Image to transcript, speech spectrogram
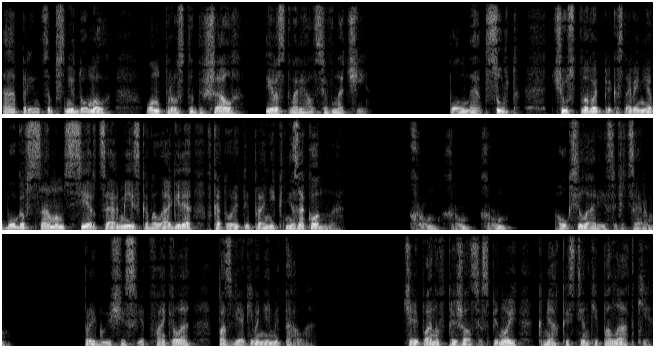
А принцепс не думал, он просто дышал и растворялся в ночи. Полный абсурд — чувствовать прикосновение Бога в самом сердце армейского лагеря, в который ты проник незаконно. Хрум, хрум, хрум. Ауксиларии с офицером. Прыгающий свет факела, позвякивание металла. Черепанов прижался спиной к мягкой стенке палатки.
